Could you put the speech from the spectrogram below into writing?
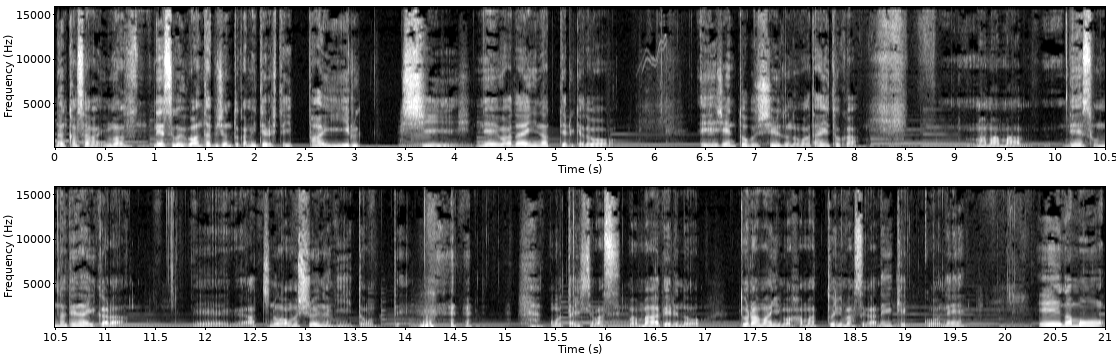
なんかさ今ねすごいワンダービジョンとか見てる人いっぱいいるしね話題になってるけどエージェント・オブ・シールドの話題とかまあまあまあねそんな出ないから、えー、あっちの方が面白いのにと思って 思ったりしてます、まあ、マーベルのドラマにもハマっとりますがね結構ね。映画も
